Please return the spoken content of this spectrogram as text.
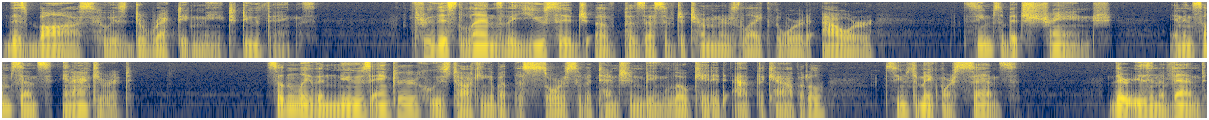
This boss who is directing me to do things. Through this lens, the usage of possessive determiners like the word our seems a bit strange and, in some sense, inaccurate. Suddenly, the news anchor who is talking about the source of attention being located at the Capitol seems to make more sense. There is an event,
